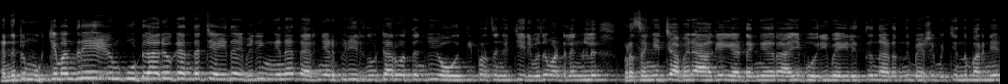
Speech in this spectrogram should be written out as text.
എന്നിട്ട് മുഖ്യമന്ത്രിയും കൂട്ടുകാരും ഒക്കെ എന്താ ചെയ്ത്? ഇവരിങ്ങനെ തെരഞ്ഞെടുപ്പിൽ ഇരുന്നൂറ്റി അറുപത്തഞ്ച് യോഗത്തിൽ പ്രസംഗിച്ച് ഇരുപത് മണ്ഡലങ്ങളിൽ പ്രസംഗിച്ച് അവരാകെ ഇടങ്ങേറായി പൊരി വെയിലത്ത് നടന്ന് വിഷമിച്ചെന്ന് പറഞ്ഞ്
